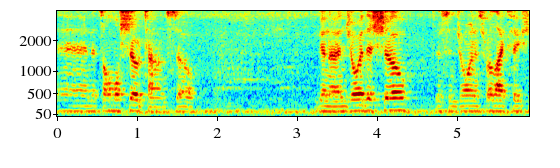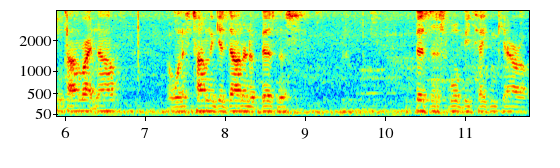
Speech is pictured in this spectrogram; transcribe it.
and it's almost showtime. So I'm gonna enjoy this show. Just enjoying this relaxation time right now. But when it's time to get down into business, business will be taken care of.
